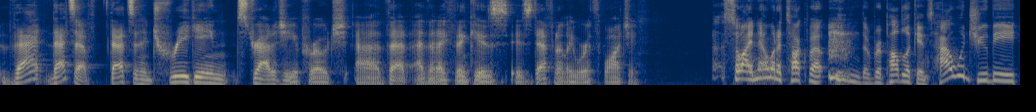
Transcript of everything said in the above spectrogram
that that's a that's an intriguing strategy approach uh, that that I think is is definitely worth watching. So I now want to talk about the Republicans. How would you be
